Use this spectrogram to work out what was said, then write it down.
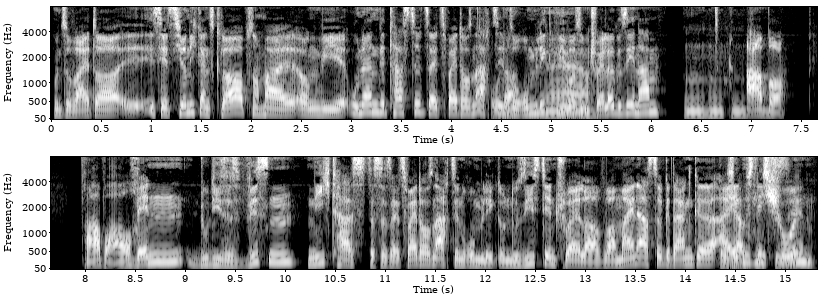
und so weiter. Ist jetzt hier nicht ganz klar, ob es nochmal irgendwie unangetastet seit 2018 Oder- so rumliegt, ja, wie wir es ja. im Trailer gesehen haben. Aber Aber auch. wenn du dieses Wissen nicht hast, dass es seit 2018 rumliegt und du siehst den Trailer, war mein erster Gedanke ich eigentlich nicht schon, gesehen.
